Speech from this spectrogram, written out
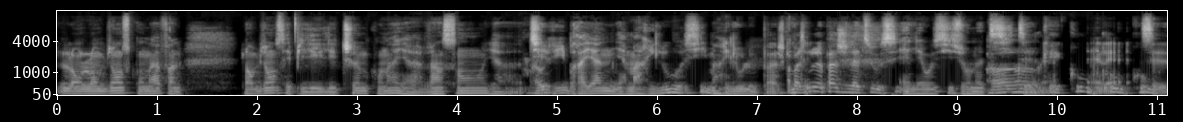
L'ambiance qu'on a, enfin l'ambiance et puis les, les chums qu'on a, il y a Vincent, il y a Thierry, Brian, il y a Marilou aussi, Marilou Lepage. Ah, qui bah, était- le page est là-dessus aussi. elle est aussi sur notre ah, site. ok, Elle- cool, elle cool, cool. C'est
